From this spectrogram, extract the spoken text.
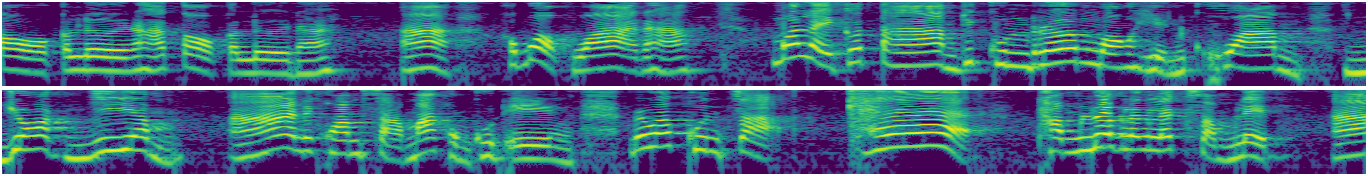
ต่อกันเลยนะคะ ต่อกันเลยนะอ่าเขาบอกว่านะคะ เมื่อไหร่ก็ตามที่คุณเริ่มมองเห็นความยอดเยี่ยม อ่าในความสามารถของคุณเอง ไม่ว่าคุณจะแค่ทำเลือกเล็กๆสำเร็จอ่า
